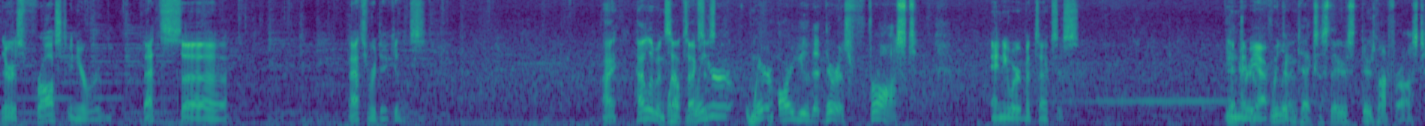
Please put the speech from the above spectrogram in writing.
There is frost in your room. That's, uh... That's ridiculous. I I live in Well, South Texas. Where where are you that there is frost? Anywhere but Texas. Yeah, and maybe true. Africa. We live in Texas. There's there's not frost.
